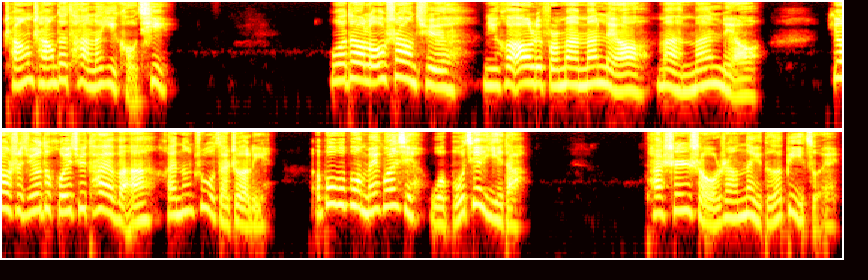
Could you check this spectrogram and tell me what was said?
长长的叹了一口气。我到楼上去，你和奥利弗慢慢聊，慢慢聊。要是觉得回去太晚，还能住在这里。啊，不不不，没关系，我不介意的。他伸手让内德闭嘴。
